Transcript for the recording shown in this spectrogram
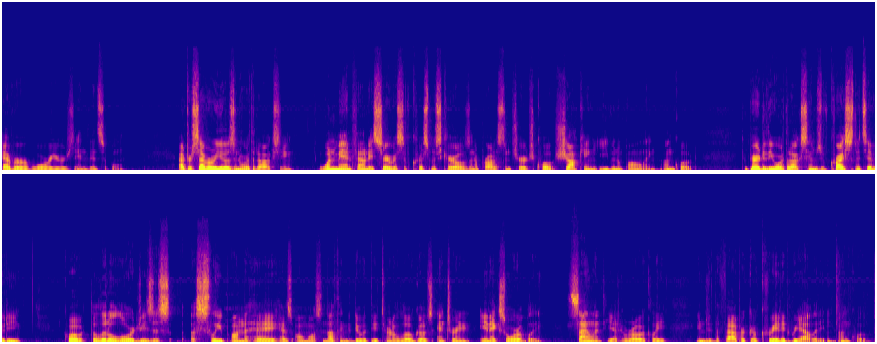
ever warriors invincible. After several years in Orthodoxy, one man found a service of Christmas carols in a Protestant church, quote, shocking, even appalling, unquote. Compared to the Orthodox hymns of Christ's Nativity, quote, the little Lord Jesus asleep on the hay has almost nothing to do with the eternal logos entering inexorably, silent yet heroically, into the fabric of created reality. Unquote.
